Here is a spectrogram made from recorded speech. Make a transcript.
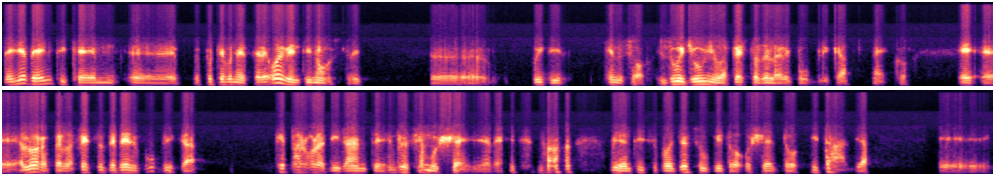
degli eventi che eh, potevano essere o eventi nostri, eh, quindi che ne so, il 2 giugno la festa della Repubblica, ecco. E eh, allora per la festa della Repubblica che parola di Dante possiamo scegliere? No? Vi anticipo già subito, ho scelto Italia, e,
